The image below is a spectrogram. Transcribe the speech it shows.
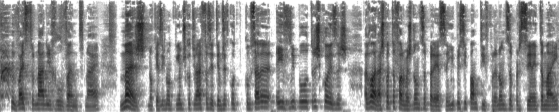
vai se tornar irrelevante, não é? Mas não quer dizer que não tenhamos que continuar a fazer, temos de começar a evoluir para outras coisas. Agora, as plataformas não desaparecem e o principal motivo para não desaparecerem também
